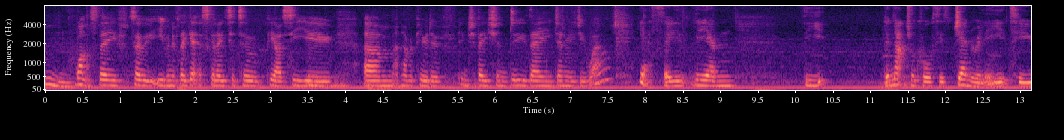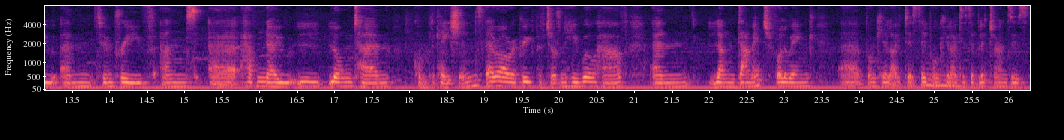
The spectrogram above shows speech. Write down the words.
mm. once they've so even if they get escalated to PICU mm. um, and have a period of intubation, do they generally do well? Yes. So the um, the the natural course is generally to um, to improve and uh, have no l- long term complications. There are a group of children who will have um, lung damage following uh, bronchiolitis. So, mm. bronchiolitis obliterans is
